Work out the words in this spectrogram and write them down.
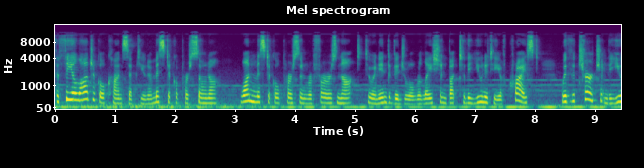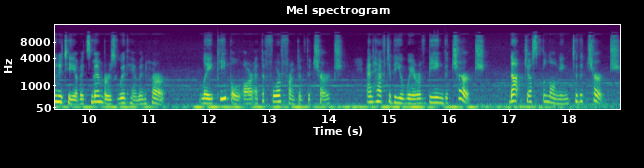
The theological concept una mystica persona, one mystical person refers not to an individual relation but to the unity of Christ with the Church and the unity of its members with him and her lay people are at the forefront of the church and have to be aware of being the church, not just belonging to the church.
